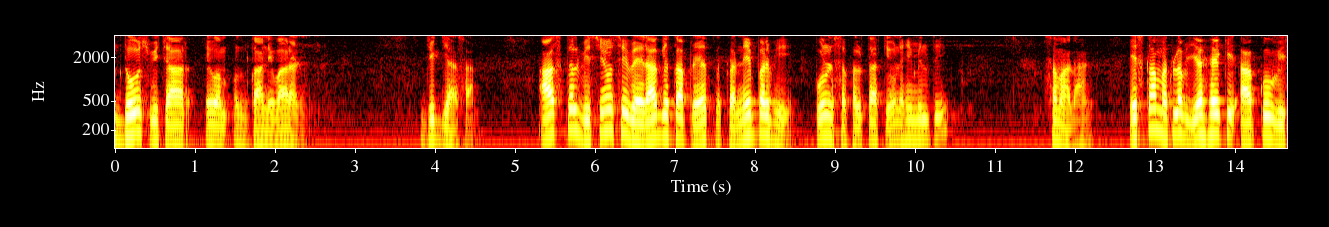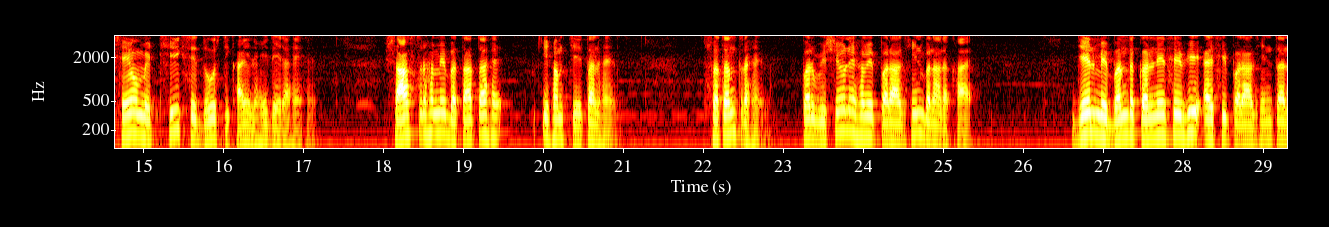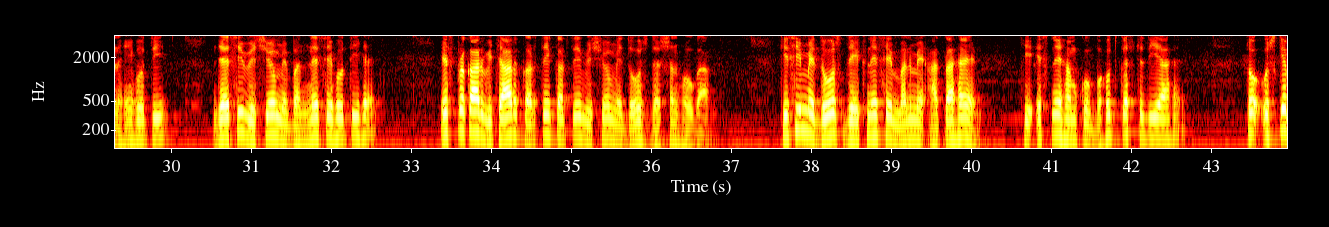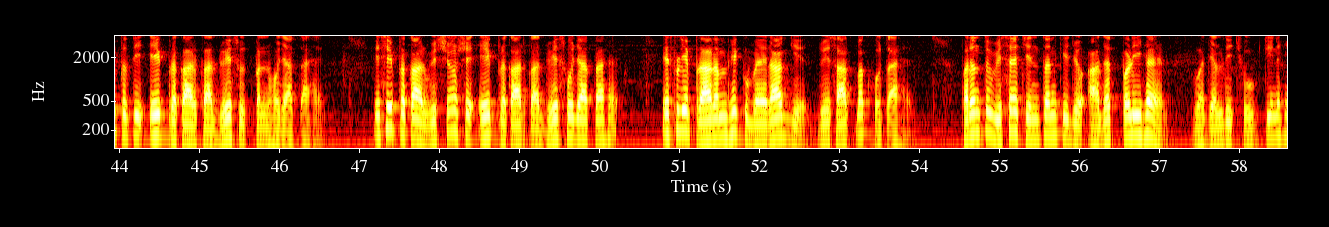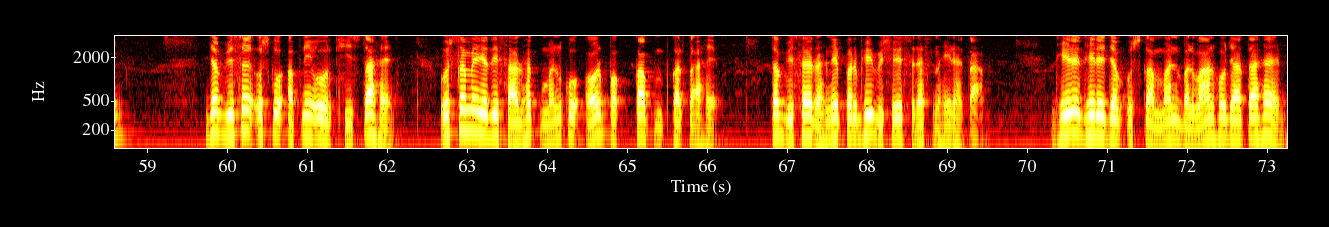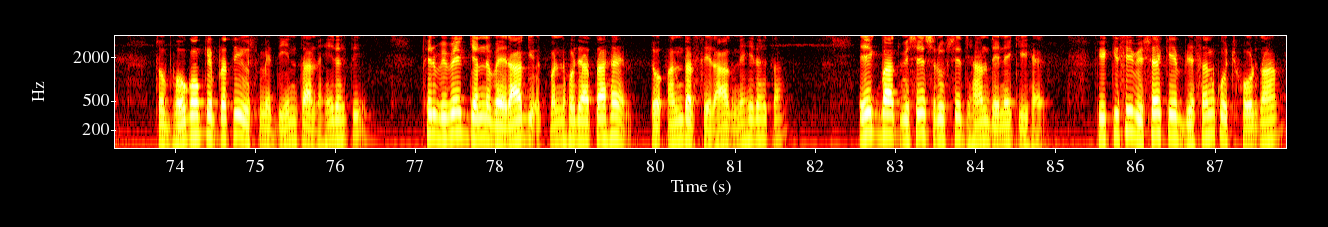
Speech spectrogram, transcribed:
दोष विचार एवं उनका निवारण। जिज्ञासा। आजकल विषयों से वैराग्य का प्रयत्न करने पर भी पूर्ण सफलता क्यों नहीं मिलती? समाधान। इसका मतलब यह है कि आपको विषयों में ठीक से दोष दिखाई नहीं दे रहे हैं। शास्त्र हमें बताता है कि हम चेतन हैं, स्वतंत्र हैं, पर विषयों ने हमें पराधीन बना रखा है। जेल में बंद करने से भी ऐसी पराधीनता नहीं होती, जैसी विषयों में बंधने से होती है। इस प्रकार विचार करते करते विषयों में दोष दर्शन होगा। किसी में दोष देखने से मन में आता है कि इसने हमको बहुत कष्ट दिया है तो उसके प्रति एक प्रकार का द्वेष उत्पन्न हो जाता है। इसी प्रकार विषयों से एक प्रकार का द्वेष हो जाता है, इसलिए प्रारंभिक वैराग्य द्वेषात्मक होता है। परंतु विषय चिंतन की जो आदत पड़ी है, वह जल्दी छूटती नहीं। जब विषय उसको अपनी ओर खींचता है, उस समय यदि साधक मन को और पक्का करता है, तब विषय रहने पर भी विशेष रस नहीं रहता। धीरे धीरे जब उसका मन बलवान हो जाता है तो भोगों के प्रति उसमें दीनता नहीं रहती। फिर विवेक जन्य वैराग्य उत्पन्न हो जाता है तो अंदर से राग नहीं रहता। एक बात विशेष रूप से ध्यान देने की है कि किसी विषय के व्यसन को छोड़ना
